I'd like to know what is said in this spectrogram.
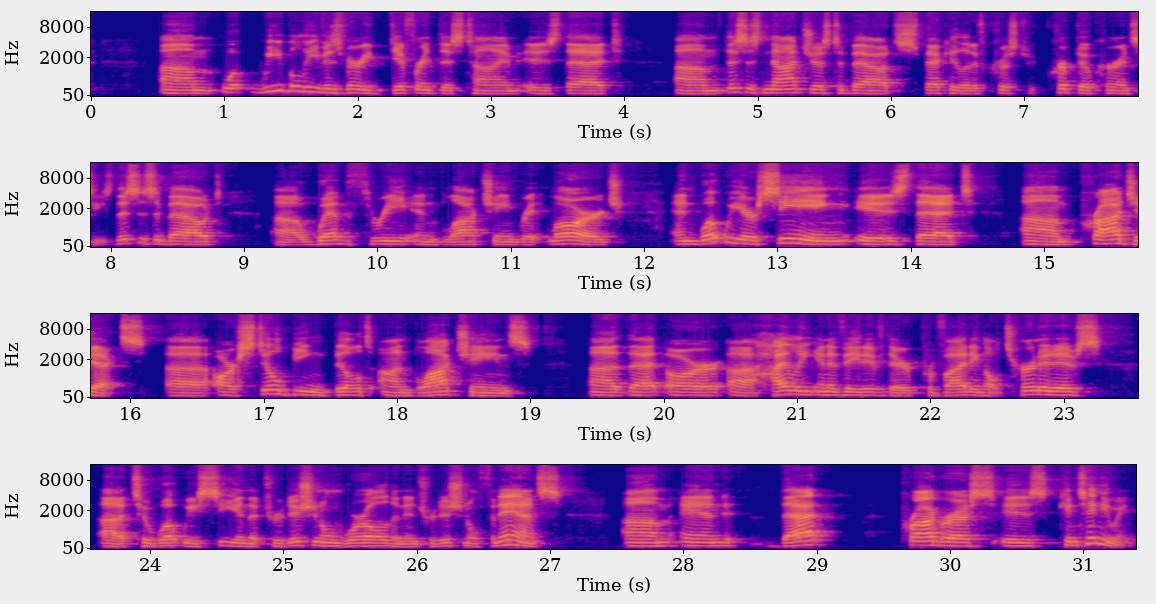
Um, what we believe is very different this time is that um, this is not just about speculative cryptocurrencies. This is about uh, Web3 and blockchain writ large. And what we are seeing is that um, projects uh, are still being built on blockchains uh, that are uh, highly innovative. They're providing alternatives uh, to what we see in the traditional world and in traditional finance. Um, and that progress is continuing.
